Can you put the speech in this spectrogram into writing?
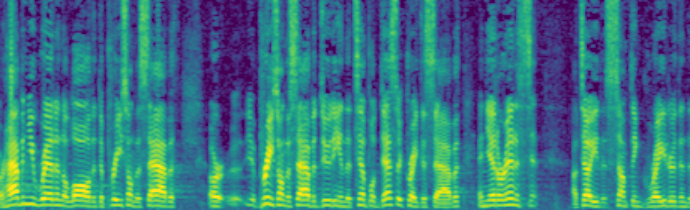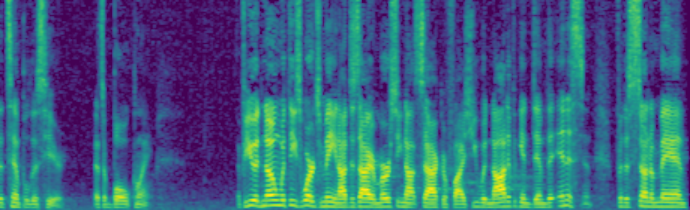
Or haven't you read in the law that the priests on the Sabbath, or uh, priests on the Sabbath duty in the temple desecrate the Sabbath, and yet are innocent? I'll tell you that something greater than the temple is here. That's a bold claim. If you had known what these words mean, I desire mercy, not sacrifice, you would not have condemned the innocent, for the Son of Man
